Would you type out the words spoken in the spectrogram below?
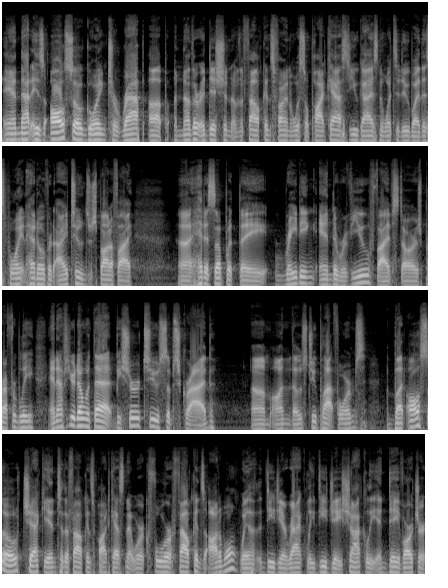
And that is also going to wrap up another edition of the Falcons Final Whistle podcast. You guys know what to do by this point. Head over to iTunes or Spotify. Uh, hit us up with a rating and a review, five stars preferably. And after you're done with that, be sure to subscribe um, on those two platforms. But also check into the Falcons Podcast Network for Falcons Audible with DJ Rackley, DJ Shockley, and Dave Archer.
